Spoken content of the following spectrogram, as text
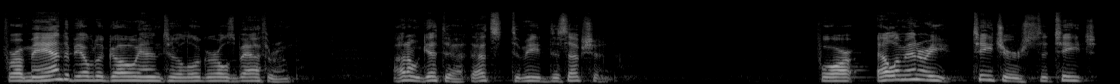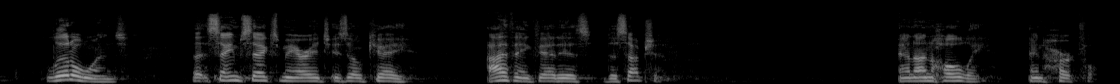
For a man to be able to go into a little girl's bathroom, I don't get that. That's to me deception. For elementary teachers to teach little ones that same sex marriage is okay, I think that is deception and unholy and hurtful.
